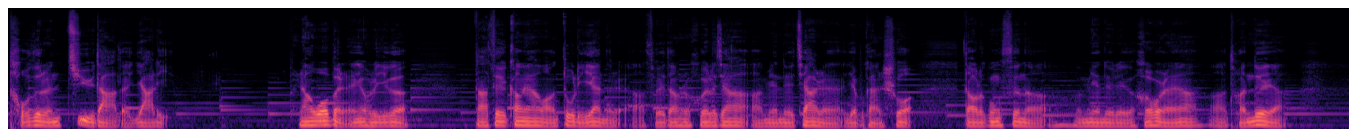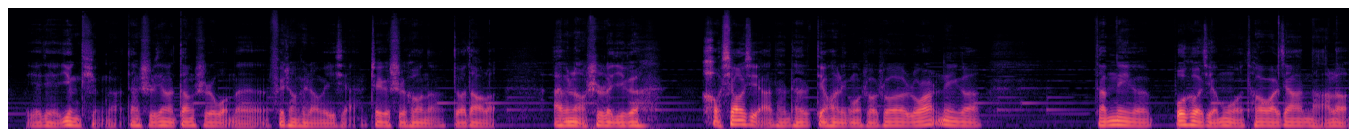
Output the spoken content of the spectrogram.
投资人巨大的压力。然后我本人又是一个打碎钢牙往肚里咽的人啊，所以当时回了家啊，面对家人也不敢说，到了公司呢，面对这个合伙人啊啊团队啊，也得硬挺着。但实际上当时我们非常非常危险。这个时候呢，得到了艾文老师的一个好消息啊，他他电话里跟我说说罗那个，咱们那个。播客节目《淘玩家》拿了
